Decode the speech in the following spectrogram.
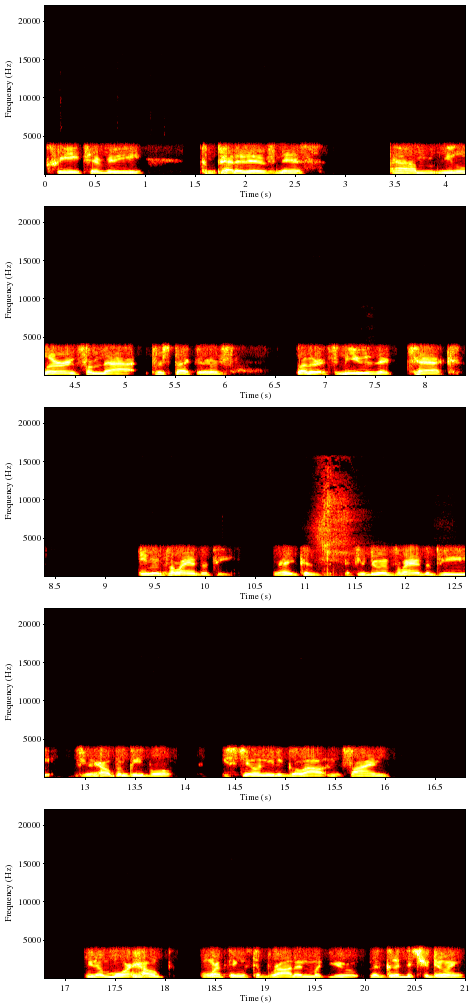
creativity, competitiveness. Um, you learn from that perspective, whether it's music, tech, even philanthropy, right? Because if you're doing philanthropy, if you're helping people, you still need to go out and find, you know, more help, more things to broaden what you the good that you're doing.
